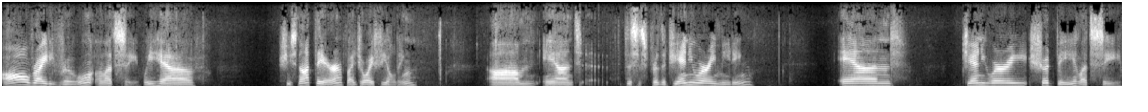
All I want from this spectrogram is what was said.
All righty, Rue. Let's see. We have She's Not There by Joy Fielding. Um, and this is for the January meeting. And January should be, let's see,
